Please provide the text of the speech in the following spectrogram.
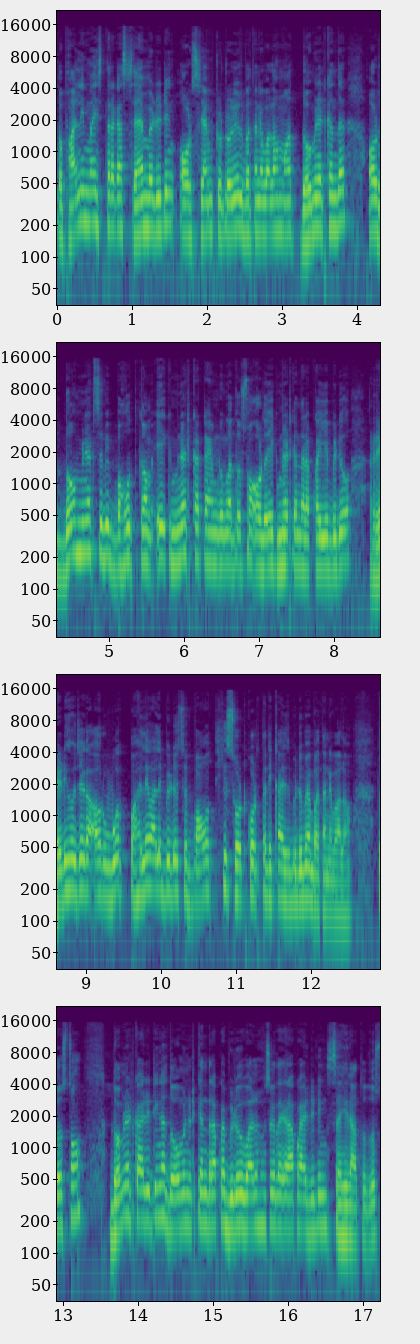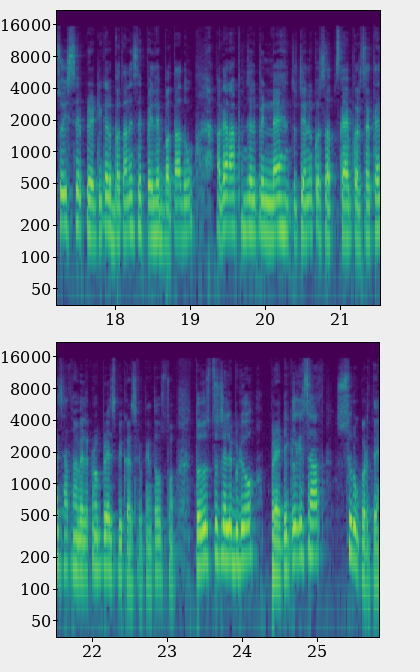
तो फाइनली मैं इस तरह का सेम एडिटिंग और सेम ट्यूटोरियल बताने वाला हूँ मात्र दो मिनट के अंदर। और दो मिनट से भी बहुत कम, एक मिनट का टाइम लूँगा दोस्तों, और एक मिनट के अंदर आपका ये वीडियो रेडी हो जाएगा। और वो पहले वाले वीडियो से बहुत ही शॉर्टकट तरीका इस वीडियो में बताने वाला हूँ। दोस्तों, दो मिनट का एडिटिंग है, दो मिनट के अंदर आपका वीडियो वायरल हो सकता है। अगर आपका एडिटिंग सही रहा तो दोस्तों, इससे प्रैक्टिकल बताने से पहले बता दूँ, अगर आप चैनल पर नए हैं तो चैनल को सब्सक्राइब कर सकते हैं, साथ में बेलकन प्रेस भी कर सकते हैं, दोस्तों। तो दोस्तों, चलिए वीडियो प्रैक्टिकल के साथ शुरू करते हैं।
